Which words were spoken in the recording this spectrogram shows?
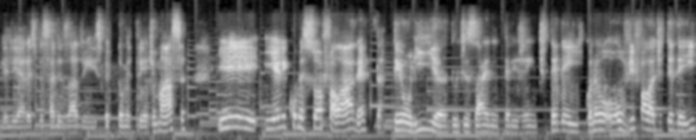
Ele era especializado em espectrometria de massa. E, e ele começou a falar, né? Da teoria do design inteligente, TDI. Quando eu ouvi falar de TDI,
